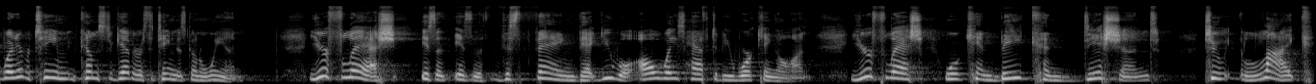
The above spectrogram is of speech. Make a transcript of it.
whatever team comes together is the team that's going to win. Your flesh is, a, is a, this thing that you will always have to be working on. Your flesh will, can be conditioned to like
